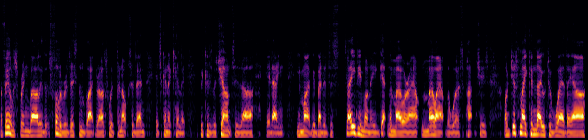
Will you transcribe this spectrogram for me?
a field of spring barley that's full of resistant blackgrass with pinoxaden, it's going to kill it because the chances are it ain't. You might be better to save your money, get the mower out and mow out the worst patches, or just make a note of where they are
